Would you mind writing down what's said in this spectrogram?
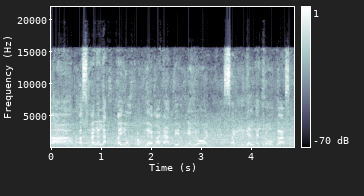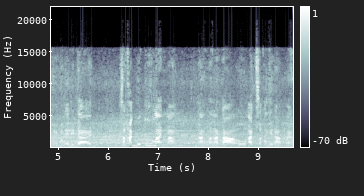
ah, mas malala pa yung problema natin ngayon sa illegal na droga, sa kriminalidad, sa kagutuman, ma'am, ng mga tao at sa kahirapan.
